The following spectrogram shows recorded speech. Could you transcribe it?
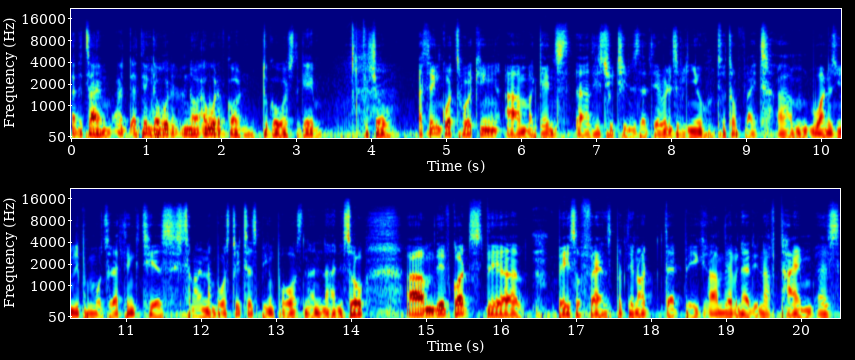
at the time, I, I think I Mm. would no, I would have gone to go watch the game for sure. I think what's working um, against uh, these two teams is that they're relatively new to the top flight. Um, one is newly promoted. I think TS Sangana Nambo status being paused, nine nine. So um, they've got their base of fans, but they're not that big. Um, they haven't had enough time as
